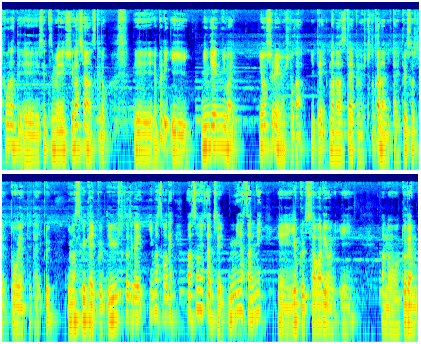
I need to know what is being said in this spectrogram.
伴って、えー、説明しがちなんですけど、えー、やっぱり人間には4種類の人がいて、まあ、ナズタイプの人とか何タイプ、そしてどうやってタイプ、今すぐタイプっていう人たちがいますので、まあ、その人たち、皆さんに、えー、よく伝わるように、あの、どれも、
